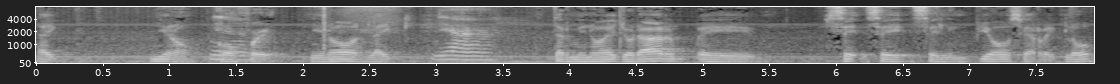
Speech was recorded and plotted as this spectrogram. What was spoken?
Like, you know, go Yeah. for it. You know, like, Ya. terminó de llorar, eh, se, se, se limpió, se arregló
